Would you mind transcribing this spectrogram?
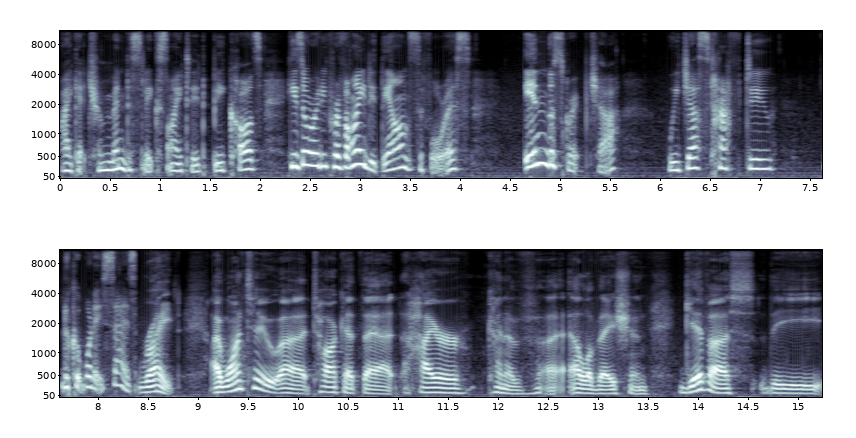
I get tremendously excited because He's already provided the answer for us in the scripture. We just have to look at what it says. Right. I want to uh, talk at that higher kind of uh, elevation. Give us the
